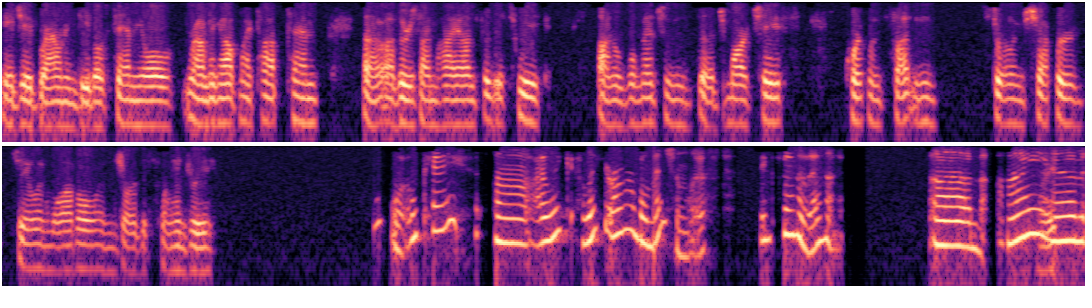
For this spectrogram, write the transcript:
A.J. Brown, and Deebo Samuel, rounding out my top 10. Uh, others I'm high on for this week. Honorable mentions, uh, Ja'Marr Chase, Courtland Sutton, Sterling Shepard, Jaylen Waddle, and Jarvis Landry. Well, okay. Uh, I like I like your honorable mention list. Big fan of that. Um, I Right. am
